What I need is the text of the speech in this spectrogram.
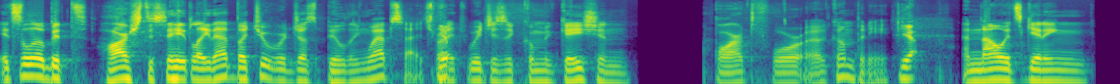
it's a little bit harsh to say it like that, but you were just building websites, Yep. right? Which is a communication part for a company. Yeah. And now it's getting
